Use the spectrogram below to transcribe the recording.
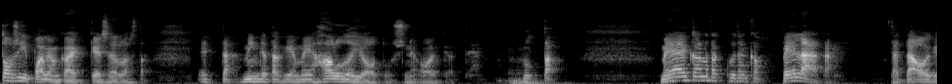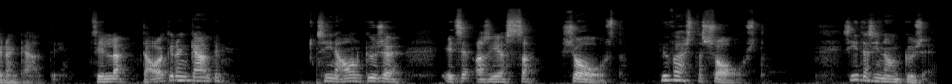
tosi paljon kaikkea sellaista, että minkä takia me ei haluta joutua sinne oikeuteen. Mutta meidän ei kannata kuitenkaan pelätä tätä oikeudenkäyntiä, sillä tämä oikeudenkäynti, siinä on kyse itse asiassa showsta, hyvästä showsta. Siitä siinä on kyse.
